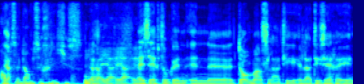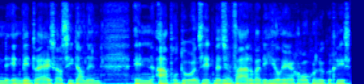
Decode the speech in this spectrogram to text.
Amsterdamse grietjes. Ja, ja, ja. ja. Hij zegt ook in, in eh, Thomas, laat hij, laat hij zeggen in, in Winterijs, als hij dan in, in Apeldoorn zit met zijn Ja. vader, waar hij heel erg ongelukkig is,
